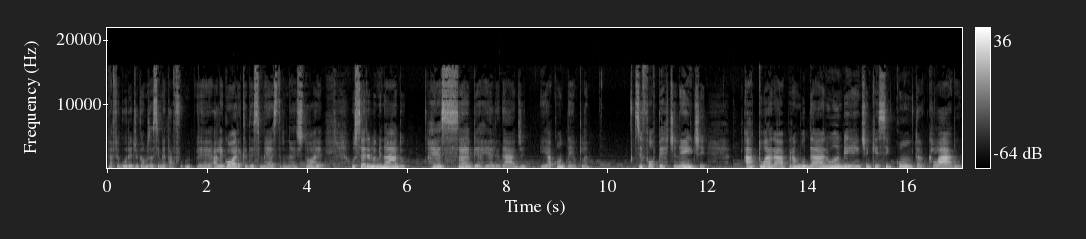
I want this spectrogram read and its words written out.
na figura, digamos assim, é, alegórica desse mestre na história, o ser iluminado recebe a realidade e a contempla. Se for pertinente, atuará para mudar o ambiente em que se encontra. Claro,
